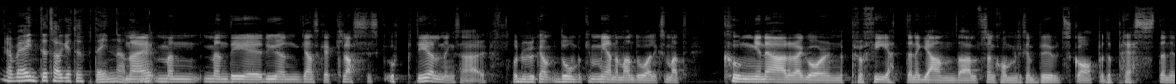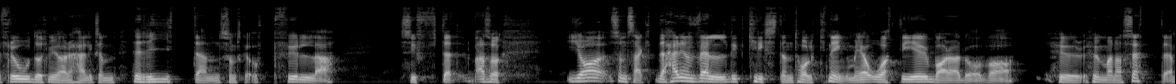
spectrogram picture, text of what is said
Ja, vi har inte tagit upp det innan. Nej, men, men det, är, det är ju en ganska klassisk uppdelning så här. Och då, brukar, då menar man då liksom att kungen är Aragorn, profeten är Gandalf som kommer liksom budskapet och prästen är Frodo som gör det här liksom riten som ska uppfylla syftet. Alltså, ja, som sagt, det här är en väldigt kristen tolkning, men jag återger ju bara då vad, hur, hur man har sett det.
